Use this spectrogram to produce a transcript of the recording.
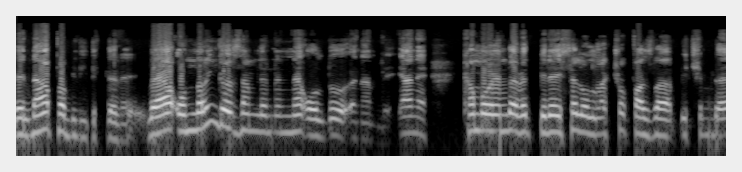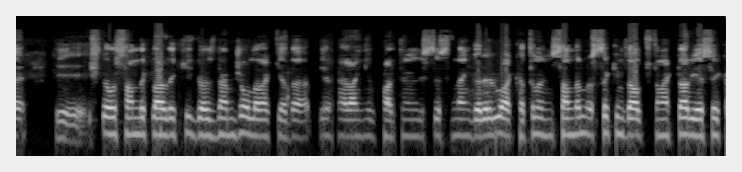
ve ne yapabildikleri veya onların gözlemlerinin ne olduğu önemli. Yani kamuoyunda evet bireysel olarak çok fazla biçimde e, işte o sandıklardaki gözlemci olarak ya da bir herhangi bir partinin listesinden görevi var katılan insanların ıslak imzalı tutanaklar YSK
